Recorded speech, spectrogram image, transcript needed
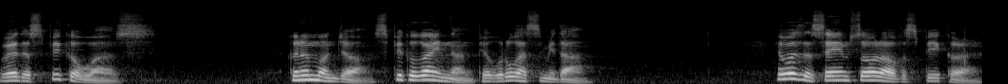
where the speaker was. 그는 먼저 스피커가 있는 벽으로 갔습니다. It was the same sort of speaker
